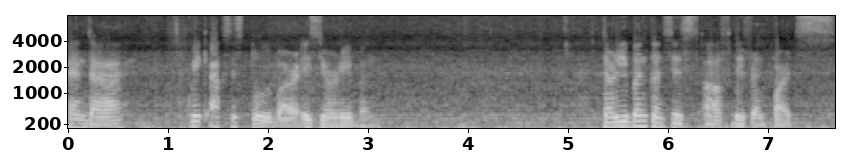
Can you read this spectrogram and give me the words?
and the quick access toolbar is your ribbon. The ribbon consists of different parts.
